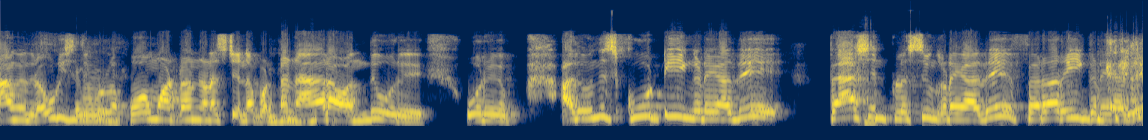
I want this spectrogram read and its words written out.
நாங்க ரவுடி சித்துக்குள்ள போக மாட்டோம்னு நினைச்சிட்டு என்ன பண்ணிட்டோம்? நேரா வந்து ஒரு ஒரு அது வந்து ஸ்கூட்டியும் கிடையாது. பேஷன் பிளஸும் கிடையாது. ஃபெராரியும் கிடையாது.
